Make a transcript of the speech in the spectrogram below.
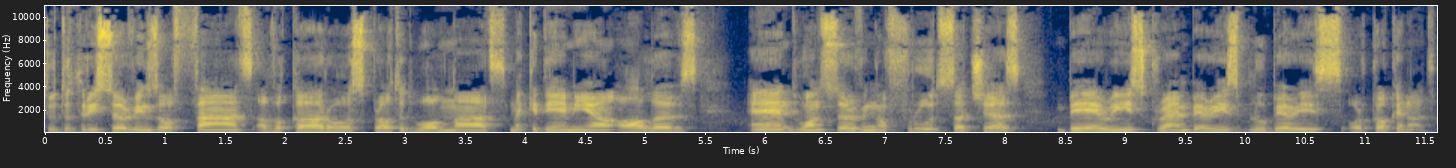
two to three servings of fats, avocado, sprouted walnuts, macadamia, olives, and one serving of fruits such as berries, cranberries, blueberries, or coconut.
